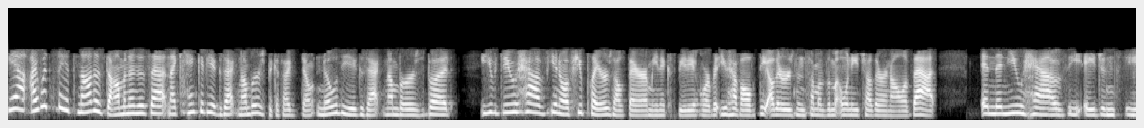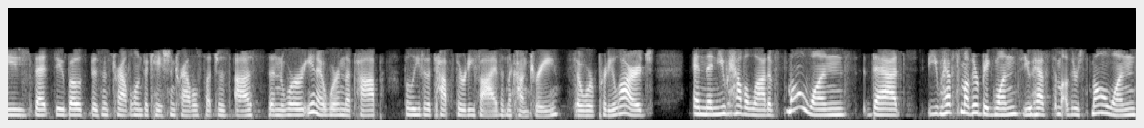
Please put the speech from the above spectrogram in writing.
Yeah, I would say it's not as dominant as that, and I can't give you exact numbers because I don't know the exact numbers, but you do have, you know, a few players out there. I mean, Expedia, Orbit, you have all the others, and some of them own each other and all of that. And then you have the agencies that do both business travel and vacation travel, such as us, and we're, you know, we're in the top believe the top 35 in the country, so we're pretty large. And then you have a lot of small ones that you have some other big ones, you have some other small ones,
